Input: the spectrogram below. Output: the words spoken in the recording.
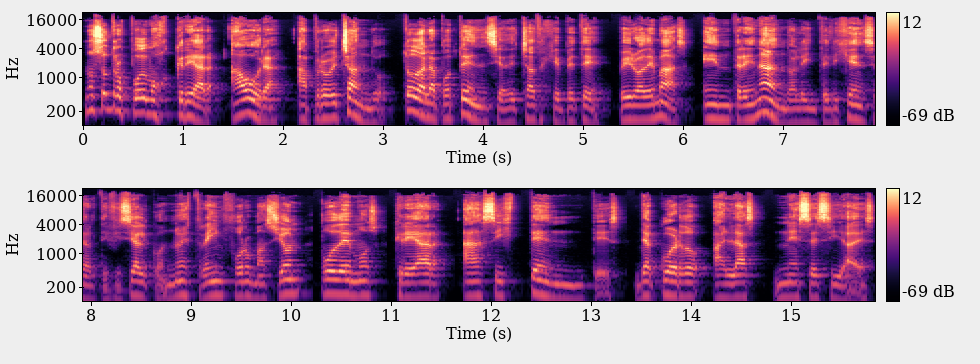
nosotros podemos crear ahora, aprovechando toda la potencia de ChatGPT, pero además entrenando a la inteligencia artificial con nuestra información, podemos crear asistentes de acuerdo a las necesidades.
